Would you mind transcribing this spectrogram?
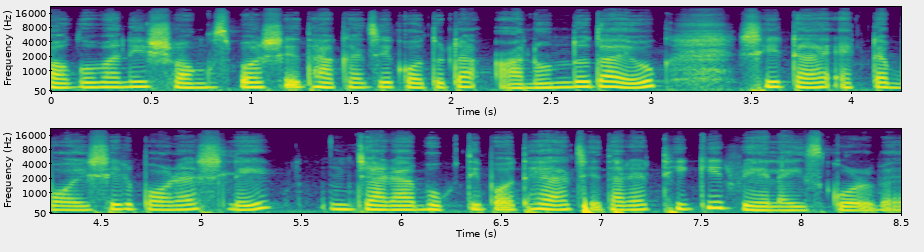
ভগবানের সংস্পর্শে থাকা যে কতটা আনন্দদায়ক, সেটা একটা বয়সের পর আসলে যারা ভক্তিপথে আছে, তারা ঠিকই রিয়েলাইজ করবে।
